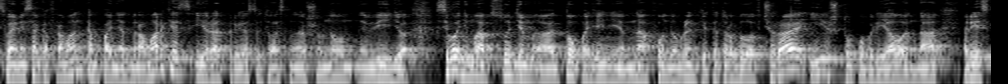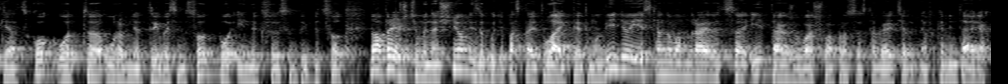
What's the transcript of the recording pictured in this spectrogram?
С вами Исаков Роман, компания Admiral Markets и рад приветствовать вас на нашем новом видео. Сегодня мы обсудим э, то падение на фондовом рынке, которое было вчера и что повлияло на резкий отскок от э, уровня 3800 по индексу S&P 500. Ну а прежде чем мы начнем, не забудьте поставить лайк этому видео, если оно вам нравится, и также ваши вопросы оставляйте в комментариях.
